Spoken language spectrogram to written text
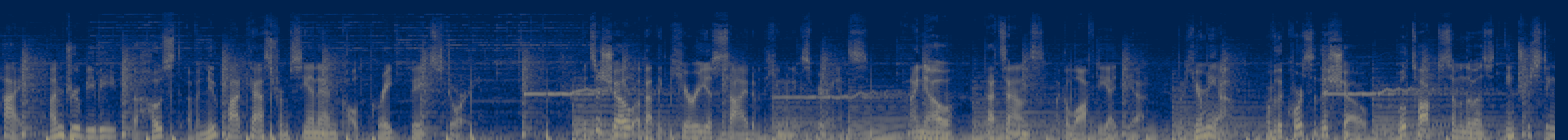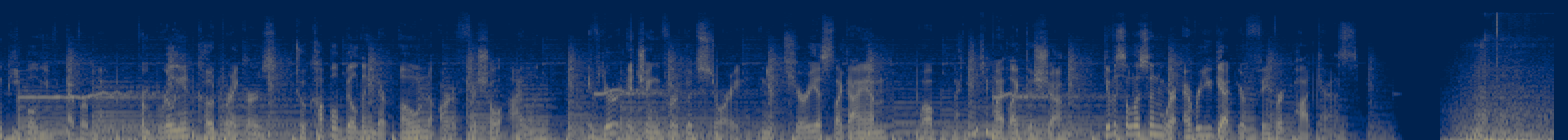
Hi, I'm Drew Beebe, the host of a new podcast from CNN called Great Big Story. It's a show about the curious side of the human experience. And I know that sounds like a lofty idea, but hear me out. Over the course of this show, we'll talk to some of the most interesting people you've ever met, from brilliant code breakers to a couple building their own artificial island. If you're itching for a good story and you're curious like I am, well, I think you might like this show. Give us a listen wherever you get your favorite podcasts.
